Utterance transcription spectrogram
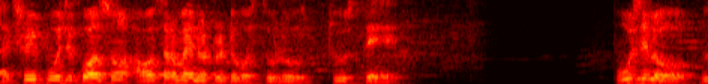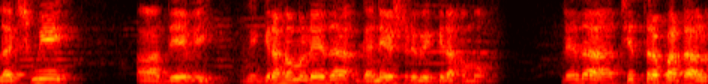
లక్ష్మీ పూజ కోసం అవసరమైనటువంటి వస్తువులు చూస్తే పూజలో లక్ష్మీ దేవి విగ్రహము లేదా గణేశుడి విగ్రహము లేదా చిత్రపటాలు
